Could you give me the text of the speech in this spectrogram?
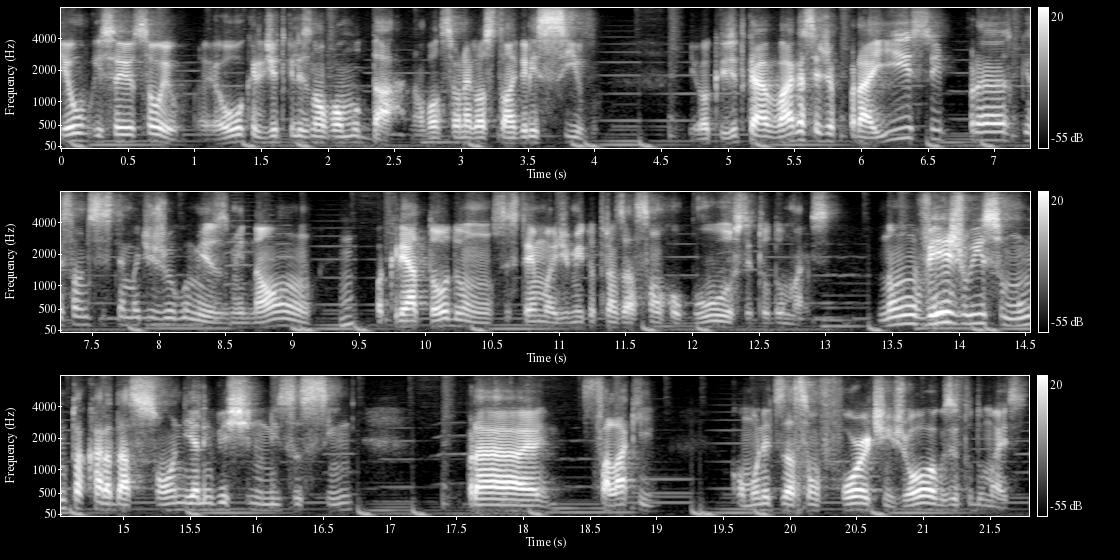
eu, isso aí sou eu. Eu acredito que eles não vão mudar, não vão ser um negócio tão agressivo. Eu acredito que a vaga seja para isso e para questão de sistema de jogo mesmo, e não hum? para criar todo um sistema de microtransação robusto e tudo mais. Não vejo isso muito a cara da Sony, ela investindo nisso assim, para falar que com monetização forte em jogos e tudo mais.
